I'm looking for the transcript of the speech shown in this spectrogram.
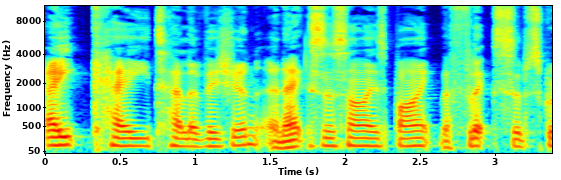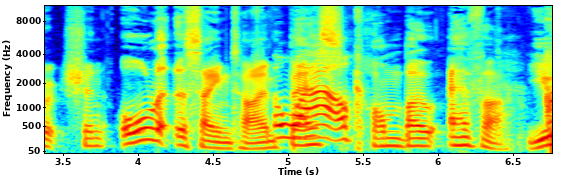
8K television television, an exercise bike, the Flick subscription, all at the same time. Oh, wow. Best combo ever. You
